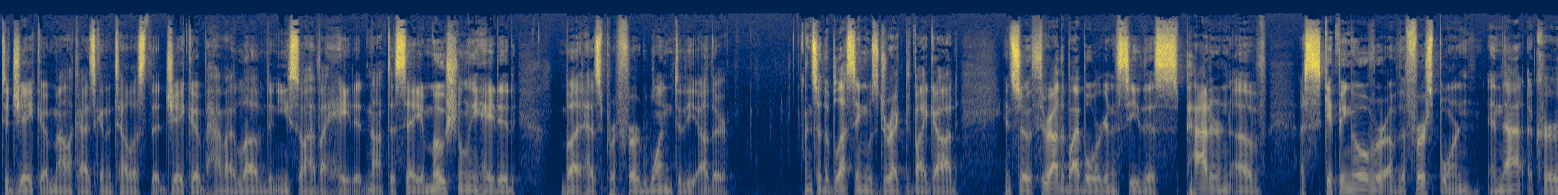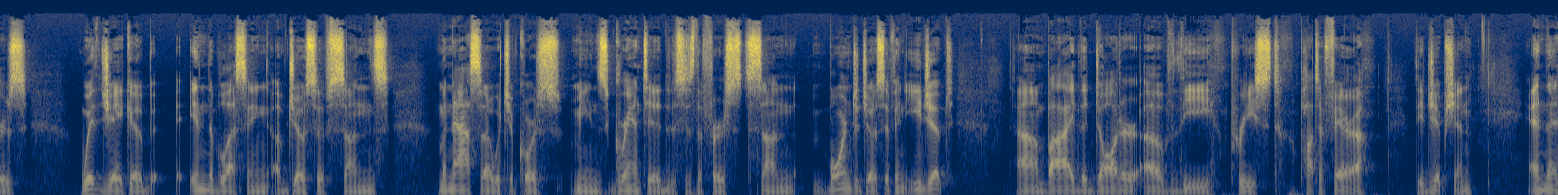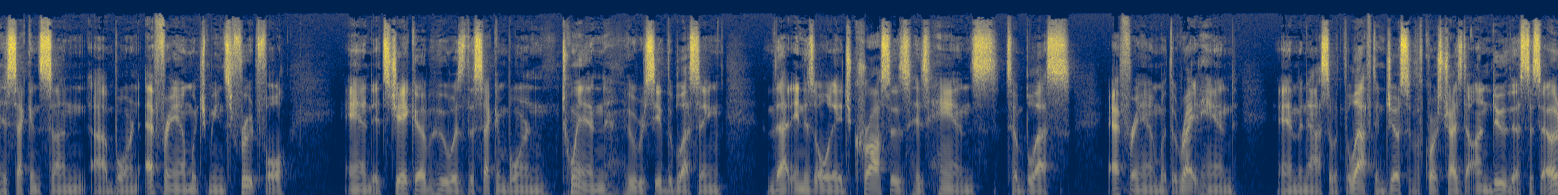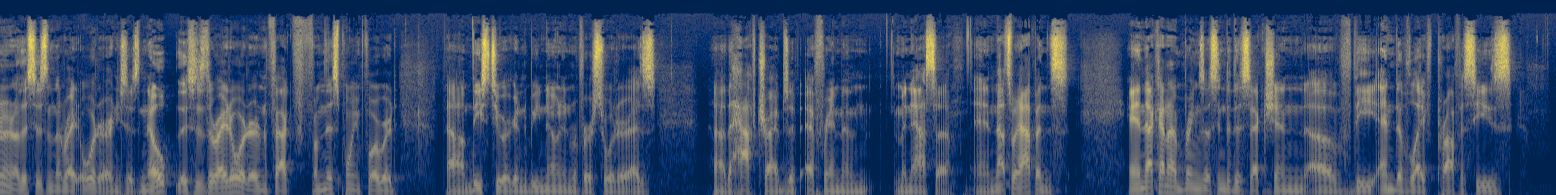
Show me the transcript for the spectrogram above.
to Jacob. Malachi is going to tell us that Jacob have I loved and Esau have I hated. Not to say emotionally hated, but has preferred one to the other. And so the blessing was directed by God. And so throughout the Bible, we're going to see this pattern of a skipping over of the firstborn, and that occurs with Jacob in the blessing of Joseph's sons. Manasseh, which of course means granted. This is the first son born to Joseph in Egypt um, by the daughter of the priest Potiphera, the Egyptian. And then his second son uh, born Ephraim, which means fruitful. And it's Jacob, who was the second born twin, who received the blessing that in his old age crosses his hands to bless Ephraim with the right hand and Manasseh with the left. And Joseph, of course, tries to undo this to say, oh, no, no, this isn't the right order. And he says, nope, this is the right order. In fact, from this point forward, um, these two are going to be known in reverse order as uh, the half tribes of Ephraim and Manasseh. And that's what happens. And that kind of brings us into the section of the end of life prophecies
